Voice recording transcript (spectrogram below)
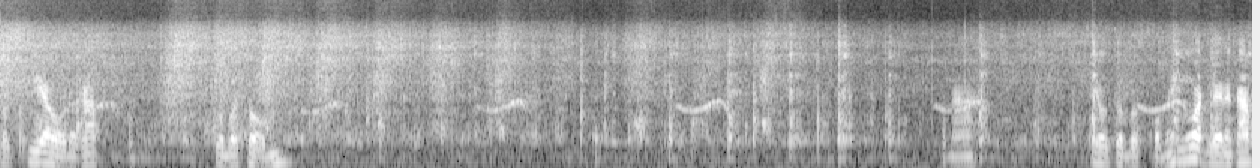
ก็เคี่ยวนะครับส่วนผสม นะเคี่ยวส่วนผสมให้งวดเลยนะครับ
